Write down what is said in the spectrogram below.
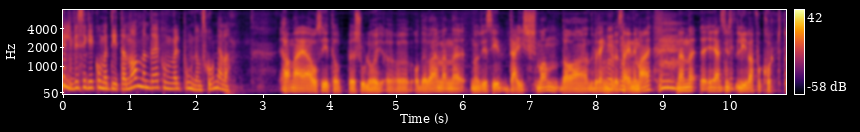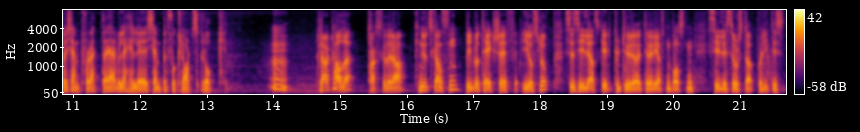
heldigvis ikke kommet dit ennå, men det kommer vel på ungdomsskolen, jeg da. Ja, nei, Jeg har også gitt opp Sjolo og og det der, men eh, når de sier Deichman, da vrenger det seg inn i meg. Men eh, jeg syns livet er for kort til å kjempe for dette. Jeg ville heller kjempet for klart språk. Klar tale. Takk skal dere ha. Knut Skansen, biblioteksjef i Oslo. Cecilie Asker, kulturredaktør i Aftenposten. Silje Solstad, politisk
